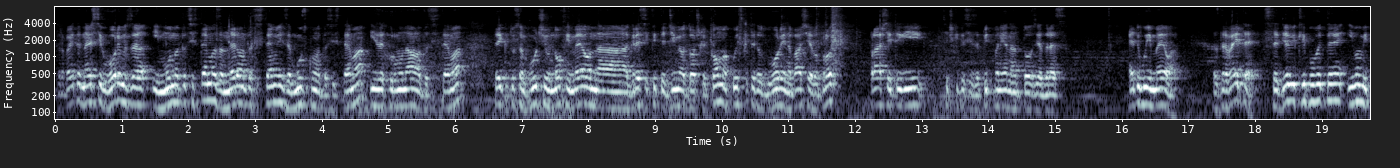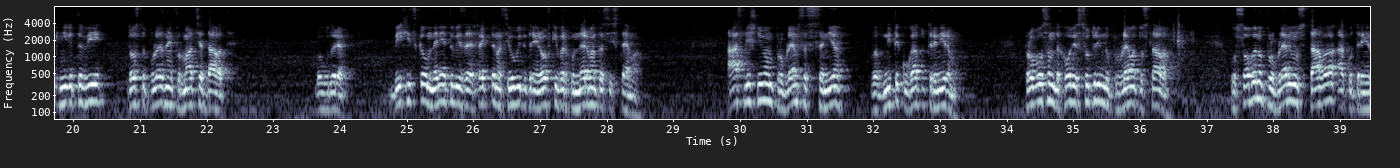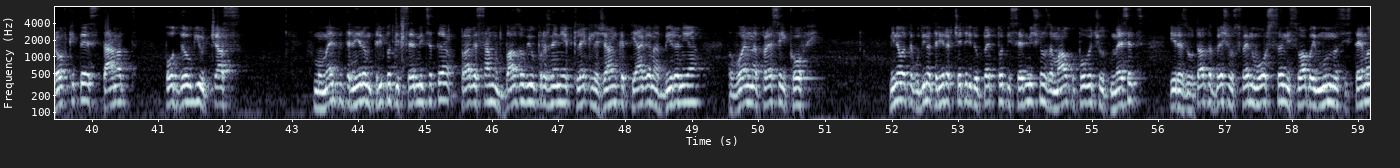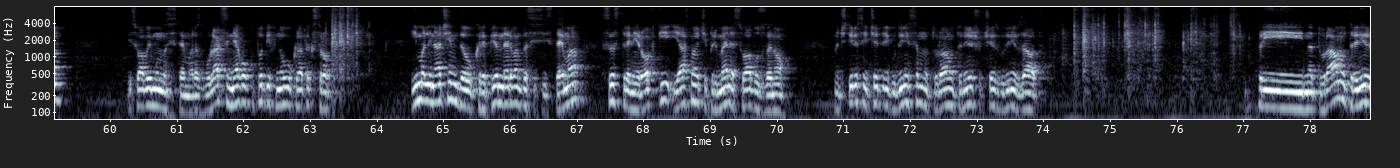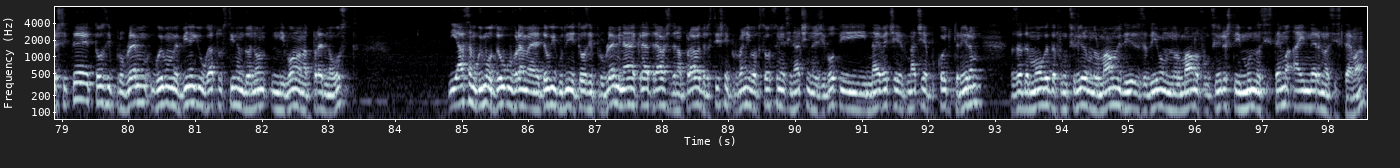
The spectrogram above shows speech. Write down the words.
Здравейте, днес си говорим за имунната система, за нервната система и за мускулната система и за хормоналната система, тъй като съм получил нов имейл на aggressivefit.gmail.com. Ако искате да отговоря и на вашия въпрос, пращайте ги всичките си запитвания на този адрес. Ето го имейла. Здравейте, следя ви клиповете, имам и книгата ви, доста полезна информация давате. Благодаря. Бих искал мнението ви за ефекта на силовите тренировки върху нервната система. Аз лично имам проблем с съня в дните, когато тренирам. Пробвал съм да ходя сутрин, но проблемът остава. Особено проблемно става, ако тренировките станат по-дълги от час. В момента тренирам три пъти в седмицата, правя само базови упражнения, клек, лежанка, тяга, набирания, военна преса и кофи. Миналата година тренирах 4 до 5 пъти седмично за малко повече от месец и резултата беше освен лош сън и слаба имунна система и слаба имунна система. Разболях се няколко пъти в много кратък срок. Има ли начин да укрепя нервната си система с тренировки? Ясно е, че при мен е слабо звено. На 44 години съм натурално трениращ от 6 години в залата. При натурално трениращите този проблем го имаме винаги, когато стигнем до едно ниво на напредналост. И аз съм го имал дълго време, дълги години този проблем и най-накрая трябваше да направя драстични промени в собствения си начин на живот и най-вече в начина по който тренирам, за да мога да функционирам нормално и за да имам нормално функционираща имунна система, а и нервна система.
